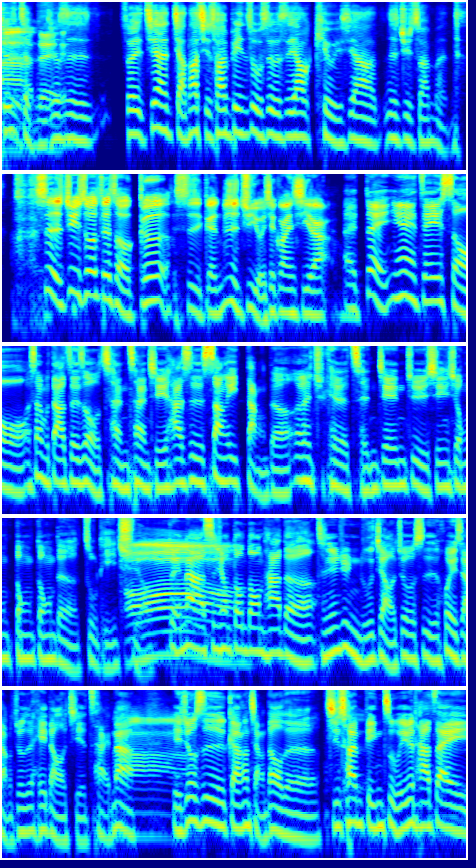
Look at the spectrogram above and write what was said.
就是整个就是。所以，既然讲到吉川冰柱，是不是要 cue 一下日剧专门？是，据说这首歌是跟日剧有一些关系啦。哎，对，因为这一首山浦大知这首《灿灿》，其实它是上一档的 NHK 的晨间剧《心胸东东》的主题曲。哦。对，那《心胸东东》它的晨间剧女主角就是会长，就是黑岛结菜。那也就是刚刚讲到的吉川冰柱，因为他在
